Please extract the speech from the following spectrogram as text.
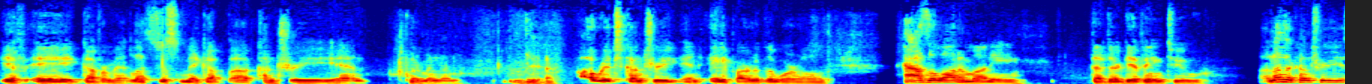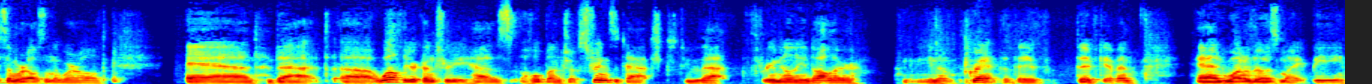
if a government, let's just make up a country and put them in a, yeah. a rich country in a part of the world, has a lot of money that they're giving to another country somewhere else in the world, and that uh, wealthier country has a whole bunch of strings attached to that three million dollar you know grant that they've they've given and one of those might be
